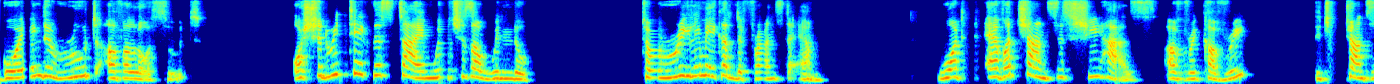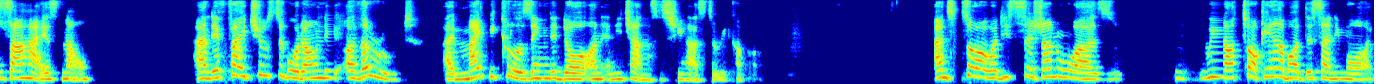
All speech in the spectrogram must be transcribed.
going the route of a lawsuit or should we take this time, which is a window, to really make a difference to M? Whatever chances she has of recovery, the chances are highest now. And if I choose to go down the other route, I might be closing the door on any chances she has to recover. And so our decision was we're not talking about this anymore.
